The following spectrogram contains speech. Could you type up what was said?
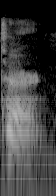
Turn.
